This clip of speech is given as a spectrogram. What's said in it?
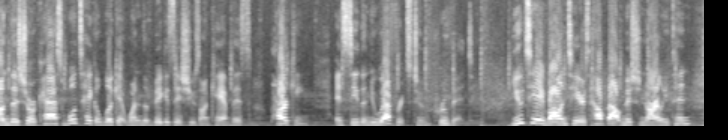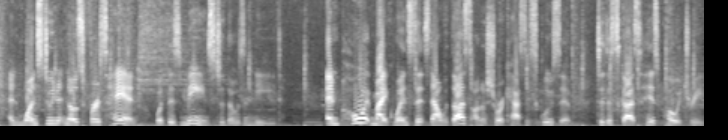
On this shortcast, we'll take a look at one of the biggest issues on campus, parking, and see the new efforts to improve it. UTA volunteers help out Mission Arlington, and one student knows firsthand what this means to those in need. And poet Mike Guinn sits down with us on a shortcast exclusive to discuss his poetry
